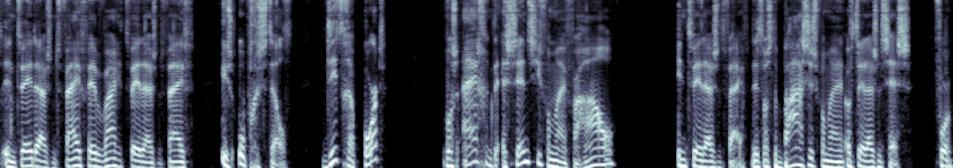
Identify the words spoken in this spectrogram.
wat in 2005, februari 2005, is opgesteld. Dit rapport was eigenlijk de essentie van mijn verhaal in 2005. Dit was de basis van mijn, of 2006, voor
